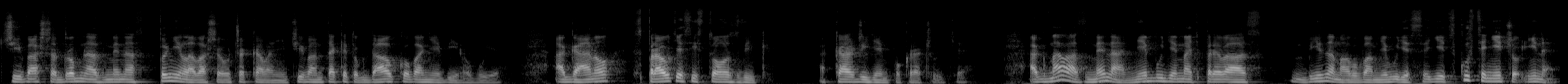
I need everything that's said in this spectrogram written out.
či vaša drobná zmena splnila vaše očakávanie, či vám takéto dávkovanie vyhovuje. Ak áno, spravte si z toho zvyk a každý deň pokračujte. Ak malá zmena nebude mať pre vás význam alebo vám nebude sedieť, skúste niečo iné.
